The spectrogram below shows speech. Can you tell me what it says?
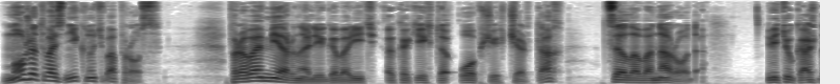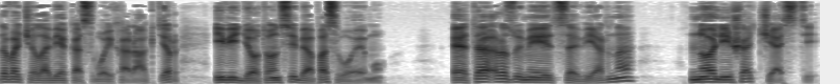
Может возникнуть вопрос, правомерно ли говорить о каких-то общих чертах целого народа, ведь у каждого человека свой характер, и ведет он себя по-своему. Это, разумеется, верно, но лишь отчасти,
